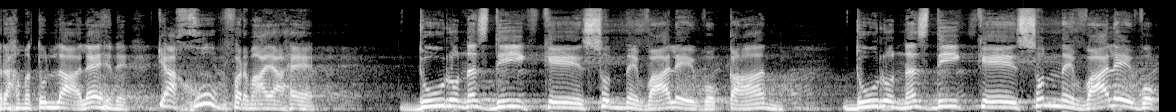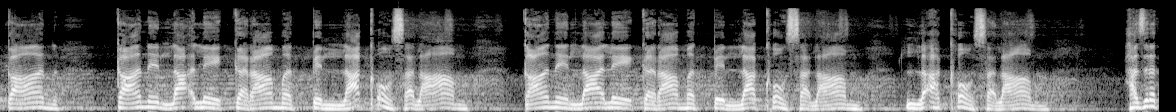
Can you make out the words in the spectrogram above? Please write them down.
رحمت اللہ علیہ نے کیا خوب فرمایا ہے۔ دور و نزدیک کے سننے والے وہ کان، دور و نزدیک کے سننے والے وہ کان۔ کان لالے کرامت پہ لاکھوں سلام، کان لالے کرامت پہ لاکھوں سلام لاکھوں سلام۔ حضرت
